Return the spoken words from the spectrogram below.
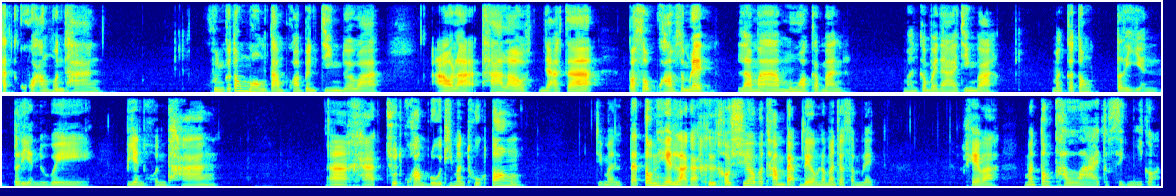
ขัดขวางหนทาง คุณก็ต้องมองตามความเป็นจริงด้วยว่า เอาล่ะ ถ้าเราอยากจะประสบความสำเร็จแล้วมามั่วกับมัน มันก็ไม่ได้จริงป่ะ มันก็ต้องเปลี่ยนเปลี่ยนเว เปลี่ยนหนทางอ่าขาดชุดความรู้ที่มันถูกต้องจริงไหมแต่ต้นเหตุหลักอะคือเขาเชื่อว่าทำแบบเดิมแล้วมันจะสำเร็จโอเคป่ะมันต้องทลายตัวสิ่งนี้ก่อน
